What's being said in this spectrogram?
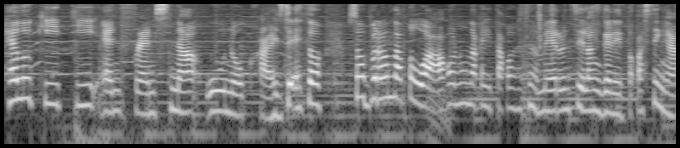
Hello Kitty and Friends na Uno cards. Ito, sobrang natuwa ako nung nakita ko na meron silang ganito. Kasi nga,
